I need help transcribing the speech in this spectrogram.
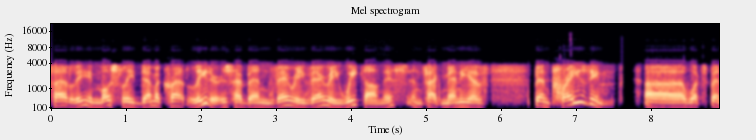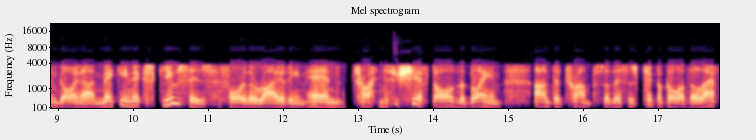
sadly, mostly Democrat leaders have been very, very weak on this. In fact, many have been praising uh, what's been going on, making excuses for the rioting, and trying to shift all the blame onto Trump. So this is typical of the left,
